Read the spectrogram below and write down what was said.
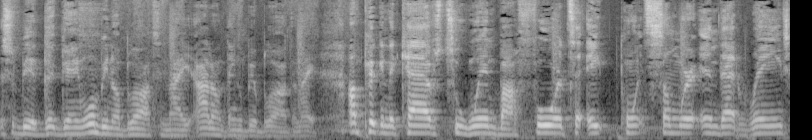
This will be a good game. Won't be no blowout tonight. I don't think it'll be a blowout tonight. I'm picking the Cavs to win by four to eight points, somewhere in that range.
